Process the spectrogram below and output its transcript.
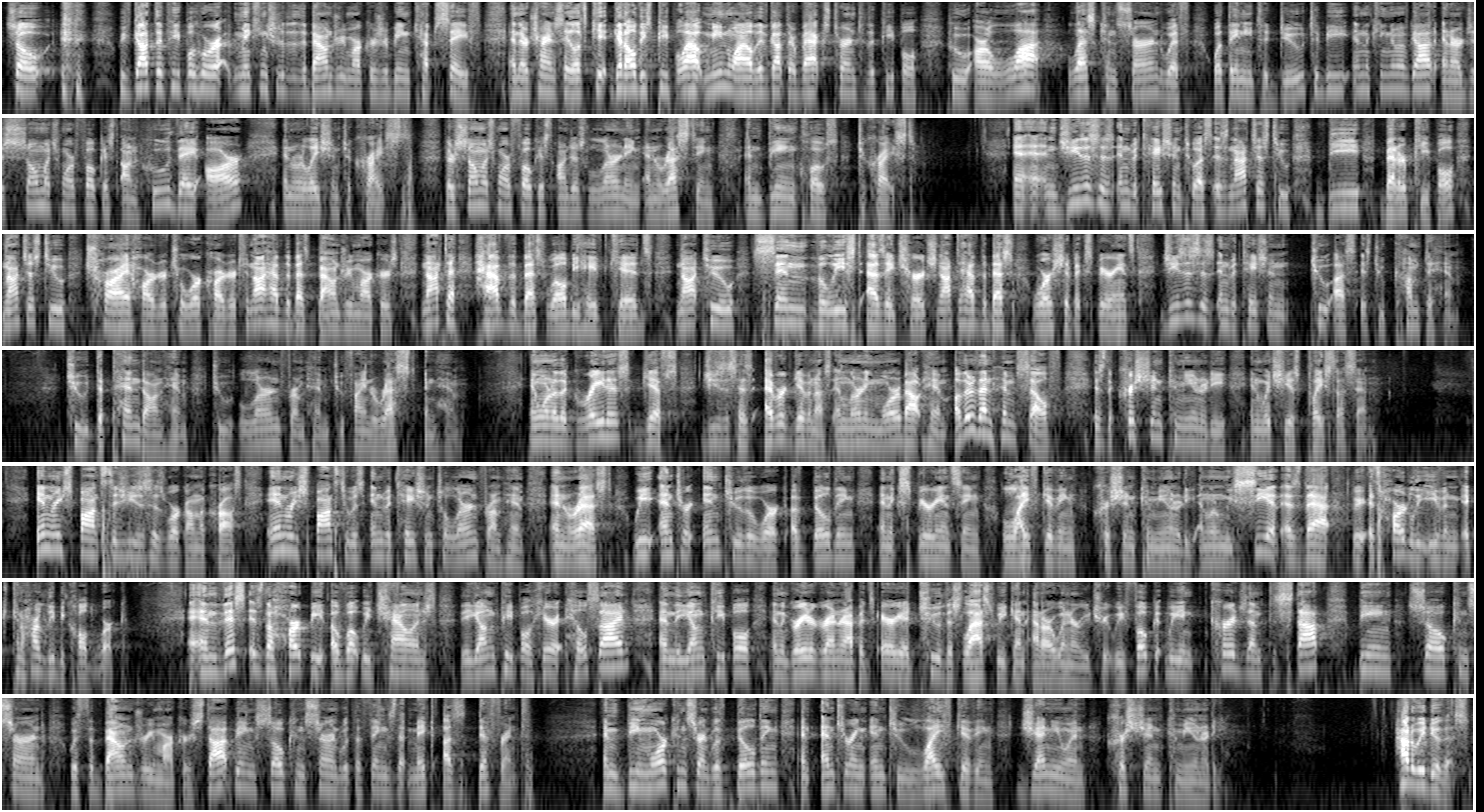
So we've got the people who are making sure that the boundary markers are being kept safe, and they're trying to say, let's get all these people out. Meanwhile, they've got their backs turned to the people who are a lot less concerned with what they need to do to be in the kingdom of God and are just so much more focused on who they are in relation to Christ. They're so much more focused on just learning and resting and being close to Christ. And, and Jesus' invitation to us is not just to be better people, not just to try harder, to work harder, to not have the best boundary markers, not to have the best well behaved kids, not to sin the least as a church, not to have the best worship experience. Jesus' invitation to us is to come to Him, to depend on Him, to learn from Him, to find rest in Him. And one of the greatest gifts Jesus has ever given us in learning more about Him, other than Himself, is the Christian community in which He has placed us in. In response to Jesus' work on the cross, in response to His invitation to learn from Him and rest, we enter into the work of building and experiencing life giving Christian community. And when we see it as that, it's hardly even, it can hardly be called work. And this is the heartbeat of what we challenged the young people here at Hillside and the young people in the greater Grand Rapids area to this last weekend at our winter retreat. We, focus, we encourage them to stop being so concerned with the boundary markers, stop being so concerned with the things that make us different, and be more concerned with building and entering into life giving, genuine Christian community. How do we do this?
